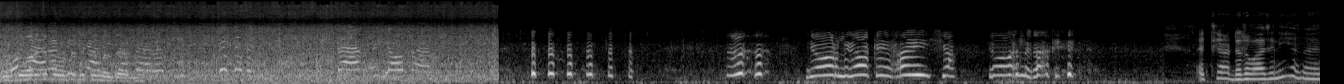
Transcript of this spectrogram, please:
ਗੁਰਦੁਆਰੇ ਦੇ ਪਰੌਂਠੇ ਕਿੱਥੇ ਮਿਲਦੇ ਹਨ ਯਾਰ ਲਗਾ ਕੇ ਹਾਈ ਸ਼ਾ ਯਾਰ ਲਗਾ ਕੇ। ਇੱਥੇ ਸਾਡਾ ਰਿਵਾਜ ਨਹੀਂ ਹੈਗਾ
